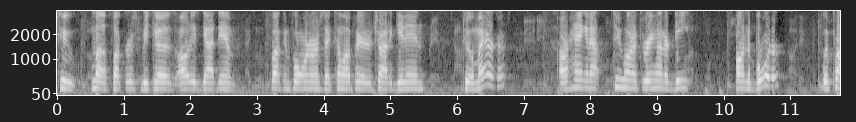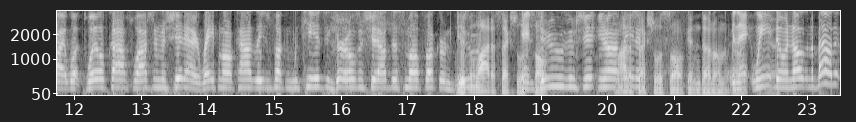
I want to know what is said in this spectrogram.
to motherfuckers because all these goddamn fucking foreigners that come up here to try to get in to America are hanging out 200, 300 deep on the border. With probably what twelve cops watching them and shit, how they're raping all kinds of these fucking kids and girls and shit out this motherfucker and There's a lot of sexual and assault. dudes and shit. You know what I mean? A lot of And- sexual assault getting done on. and they, we ain't yeah. doing nothing about it.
